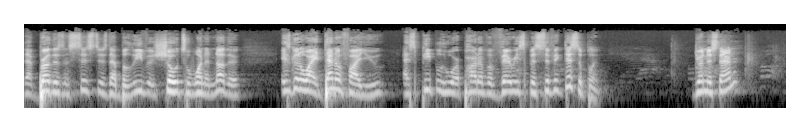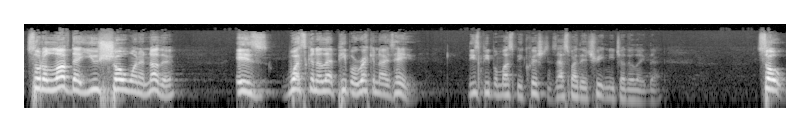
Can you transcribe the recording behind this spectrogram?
that brothers and sisters, that believers show to one another, is going to identify you as people who are part of a very specific discipline. Do you understand? So the love that you show one another is what's going to let people recognize hey, these people must be Christians. That's why they're treating each other like that. So,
